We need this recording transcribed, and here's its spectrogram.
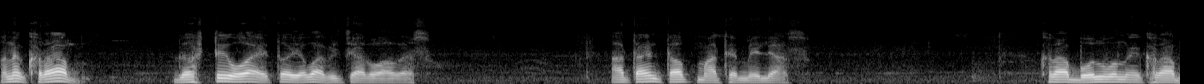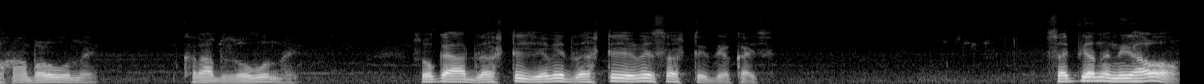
અને ખરાબ દ્રષ્ટિ હોય તો એવા વિચારો આવે છે. આ ત્રણ તપ માથે મેલ્યા છે. ખરાબ બોલવું નહીં, ખરાબ સાંભળવું નહીં, ખરાબ જોવું નહીં. શું કે આ દ્રષ્ટિ જેવી દ્રષ્ટિ એવી સૃષ્ટિ દેખાય છે? સત્યને નિહાળો.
